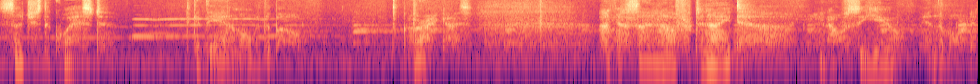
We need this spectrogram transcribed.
Such is the quest to get the animal with the bow. Alright, guys. I'm going to sign it off for tonight, and I'll see you in the morning.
